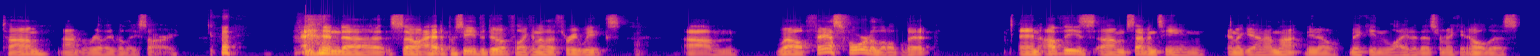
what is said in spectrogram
Tom, I'm really, really sorry. and uh so I had to proceed to do it for like another three weeks. Um, well, fast forward a little bit, and of these um, 17, and again, I'm not you know making light of this or making ill this.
